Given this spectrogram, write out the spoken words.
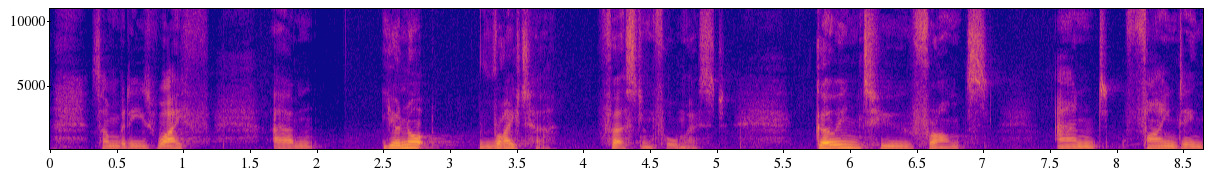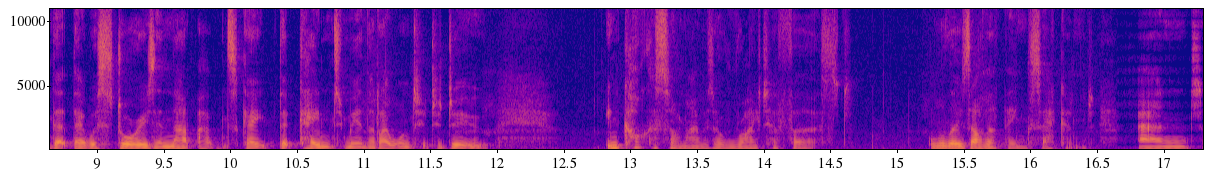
somebody's wife. Um, you're not writer, first and foremost. Going to France and finding that there were stories in that landscape that came to me and that I wanted to do. In Carcassonne, I was a writer first, all those other things second. And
